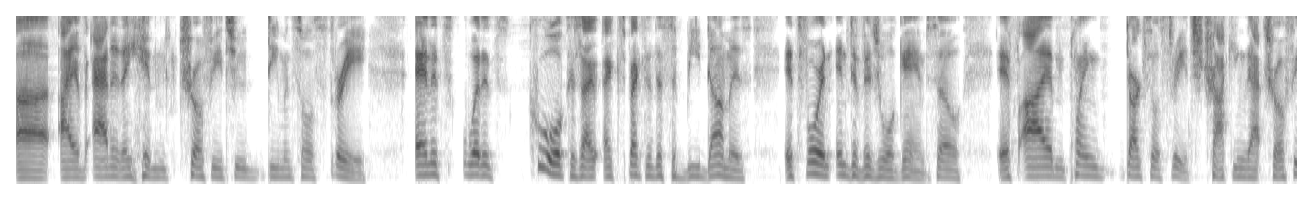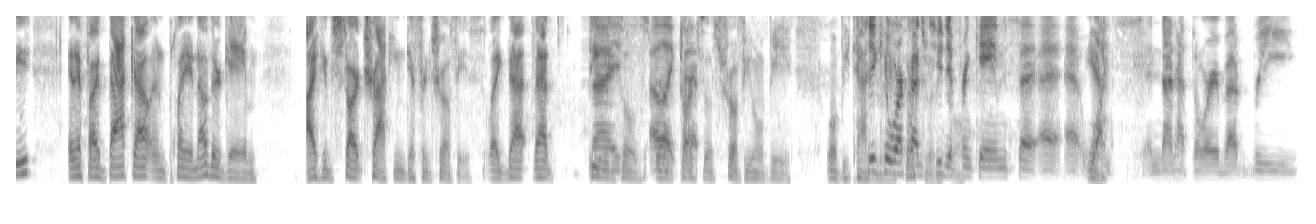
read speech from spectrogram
Uh I've added a hidden trophy to Demon Souls 3. And it's what it's cool because I, I expected this to be dumb is it's for an individual game. So if I'm playing Dark Souls 3, it's tracking that trophy. And if I back out and play another game, I can start tracking different trophies. Like that that Demon Nice. Souls or like Dark that. Souls trophy won't be won't be tagged. so you can work on that's two cool. different games at, at, at Yeah. once and not have to worry about re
